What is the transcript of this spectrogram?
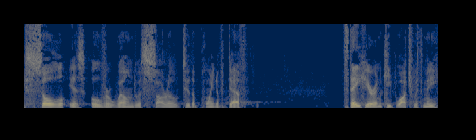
soul is overwhelmed with sorrow to the point of death. Stay here and keep watch with me.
